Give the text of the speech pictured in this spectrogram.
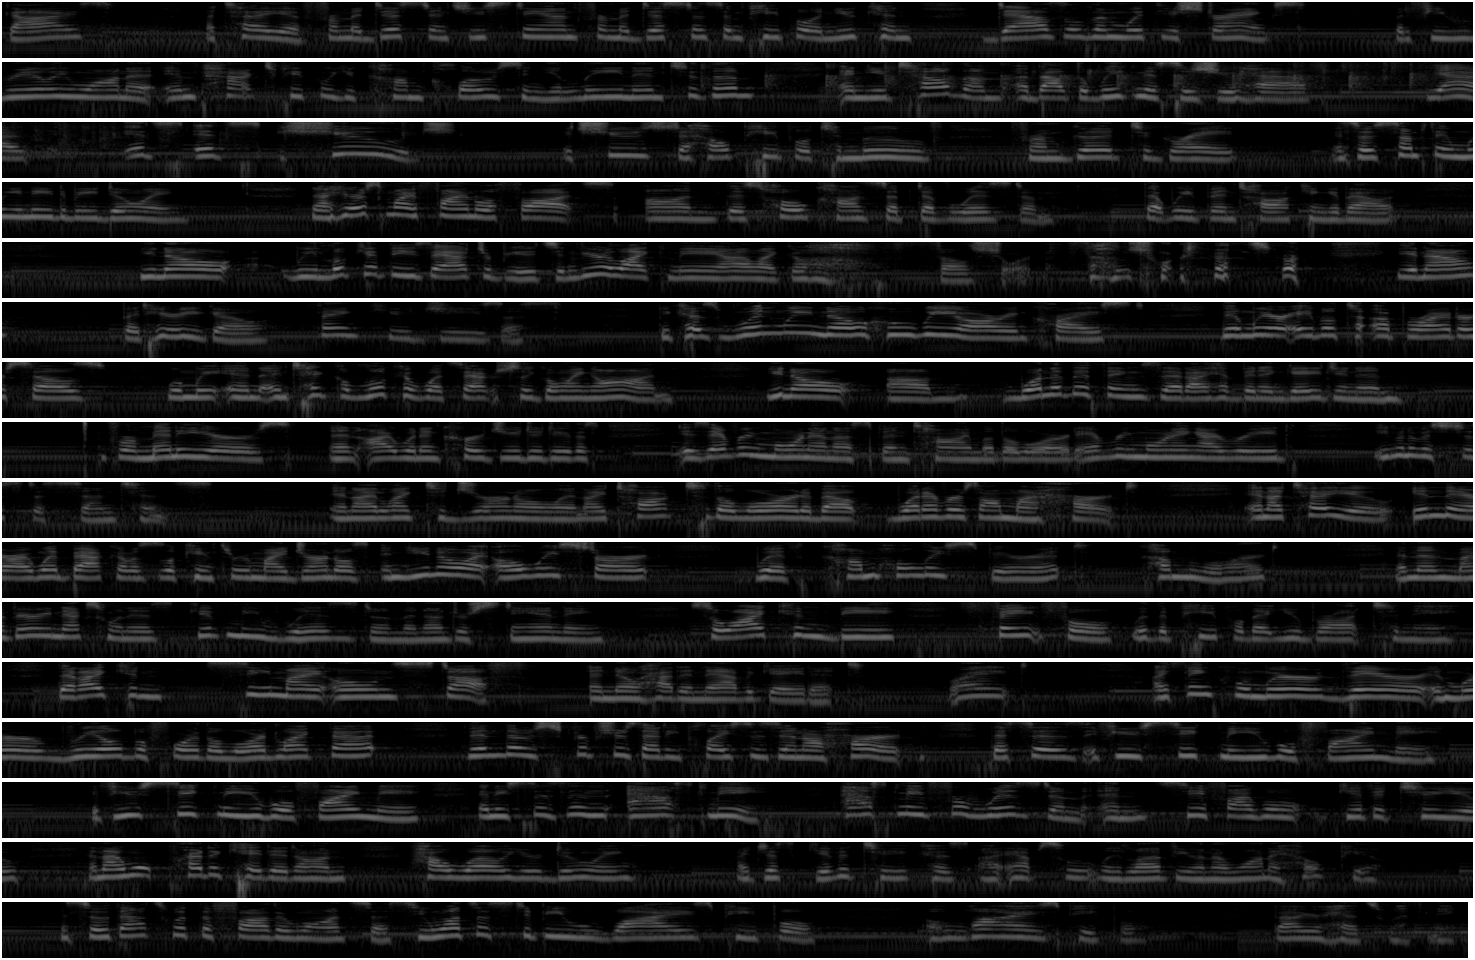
Guys, I tell you, from a distance, you stand from a distance in people and you can dazzle them with your strengths. But if you really want to impact people, you come close and you lean into them and you tell them about the weaknesses you have. Yeah, it's, it's huge. It's huge to help people to move from good to great. And so it's something we need to be doing. Now, here's my final thoughts on this whole concept of wisdom that we've been talking about. You know, we look at these attributes, and if you're like me, I like, oh, fell short, fell short, fell short, you know? But here you go. Thank you, Jesus. Because when we know who we are in Christ, then we are able to upright ourselves when we and, and take a look at what's actually going on. You know, um, one of the things that I have been engaging in for many years, and I would encourage you to do this, is every morning I spend time with the Lord. Every morning I read, even if it's just a sentence and I like to journal and I talk to the Lord about whatever's on my heart. And I tell you, in there, I went back, I was looking through my journals, and you know, I always start with, Come, Holy Spirit, come, Lord. And then my very next one is, Give me wisdom and understanding so I can be faithful with the people that you brought to me, that I can see my own stuff and know how to navigate it, right? I think when we're there and we're real before the Lord like that, then those scriptures that He places in our heart that says, If you seek me, you will find me. If you seek me, you will find me. And He says, Then ask me. Ask me for wisdom and see if I won't give it to you. And I won't predicate it on how well you're doing. I just give it to you because I absolutely love you and I want to help you. And so that's what the Father wants us. He wants us to be wise people, a wise people. Bow your heads with me.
